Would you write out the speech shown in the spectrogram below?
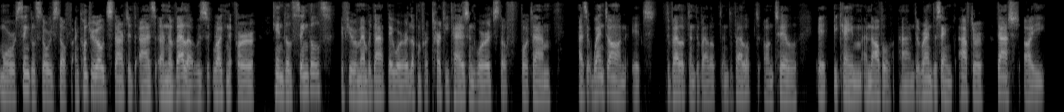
more single story stuff. And Country Road started as a novella. I was writing it for Kindle singles. If you remember that, they were looking for 30,000 word stuff. But, um, as it went on, it developed and developed and developed until it became a novel. And around the same, after that, I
